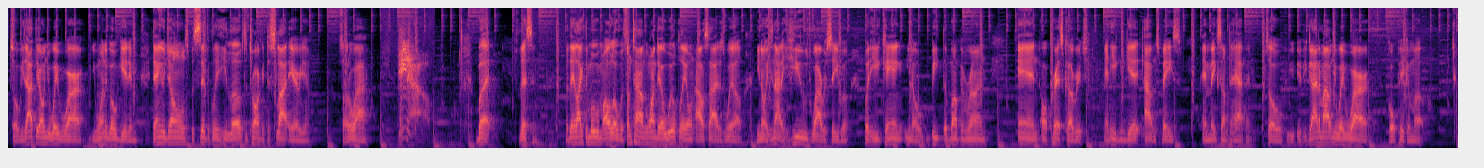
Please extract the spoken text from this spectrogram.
So if he's out there on your waiver wire, you want to go get him. Daniel Jones specifically, he loves to target the slot area. So do I. Hey now. But listen, but they like to move him all over. Sometimes Wan'Dale will play on outside as well. You know, he's not a huge wide receiver, but he can, you know, beat the bump and run and or press coverage, and he can get out in space and make something happen. So if you, got him out in your waiver wire, go pick him up.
